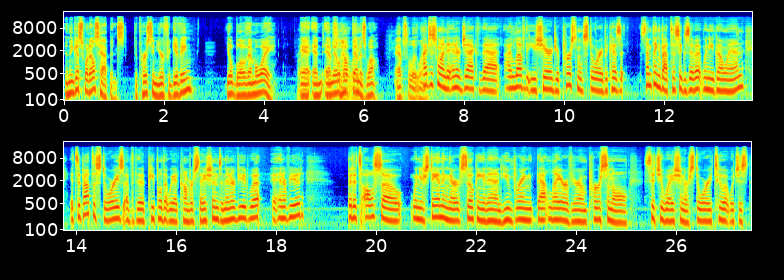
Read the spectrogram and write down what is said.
And then guess what else happens? The person you're forgiving, you'll blow them away. And, and, and it'll help them as well. Absolutely. I just wanted to interject that I love that you shared your personal story because something about this exhibit when you go in, it's about the stories of the people that we had conversations and interviewed with interviewed. But it's also when you're standing there soaking it in, you bring that layer of your own personal situation or story to it, which just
